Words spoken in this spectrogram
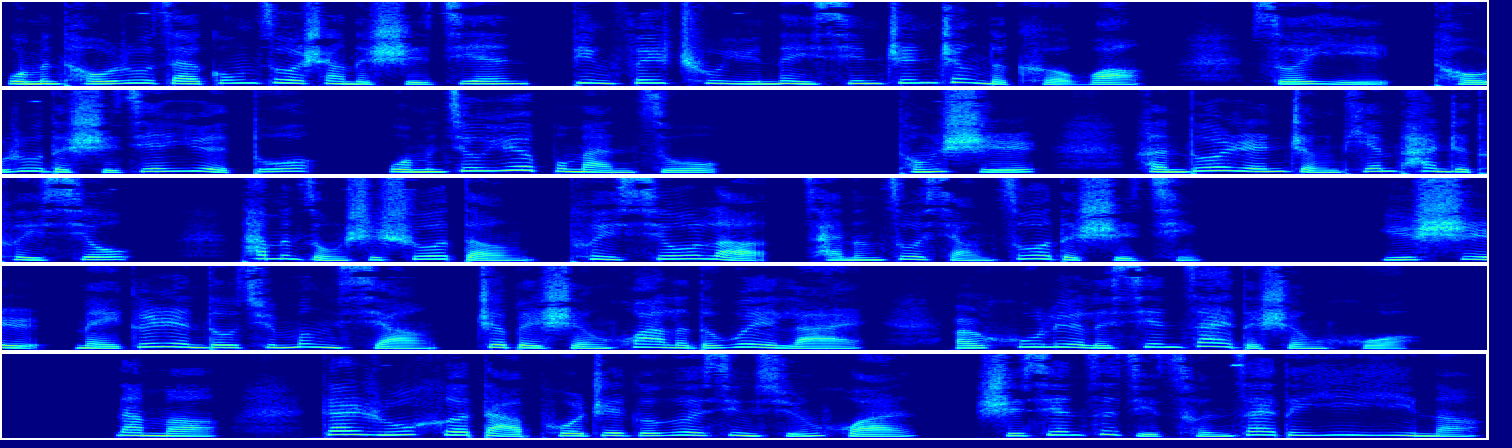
我们投入在工作上的时间，并非出于内心真正的渴望，所以投入的时间越多。我们就越不满足。同时，很多人整天盼着退休，他们总是说等退休了才能做想做的事情。于是，每个人都去梦想这被神化了的未来，而忽略了现在的生活。那么，该如何打破这个恶性循环，实现自己存在的意义呢？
